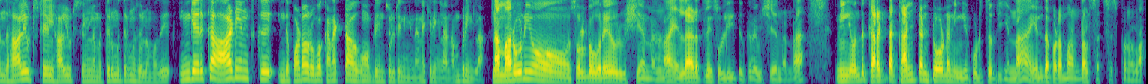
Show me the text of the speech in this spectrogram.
அந்த ஹாலிவுட் ஸ்டைல் ஹாலிவுட் ஸ்டைல் நம்ம திரும்ப திரும்ப சொல்லும்போது இங்க இருக்க ஆடியன்ஸ்க்கு இந்த படம் ரொம்ப கனெக்ட் ஆகும் அப்படின்னு சொல்லிட்டு நீங்க நினைக்கிறீங்களா? நம்புறீங்களா? நான் மறுபடியும் சொல்கிற ஒரே ஒரு விஷயம் என்னென்னா எல்லா இடத்துலையும் சொல்லிக்கிட்டு இருக்கிற விஷயம் என்னென்னா நீங்கள் வந்து கரெக்டாக கண்டென்ட்டோடு நீங்கள் கொடுத்துருக்கீங்கன்னா எந்த படமாக இருந்தாலும் சக்ஸஸ் பண்ணலாம்.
